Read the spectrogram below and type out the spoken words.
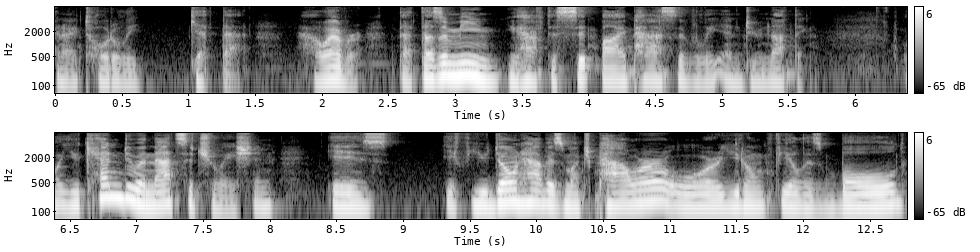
And I totally get that. However, that doesn't mean you have to sit by passively and do nothing. What you can do in that situation is if you don't have as much power or you don't feel as bold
